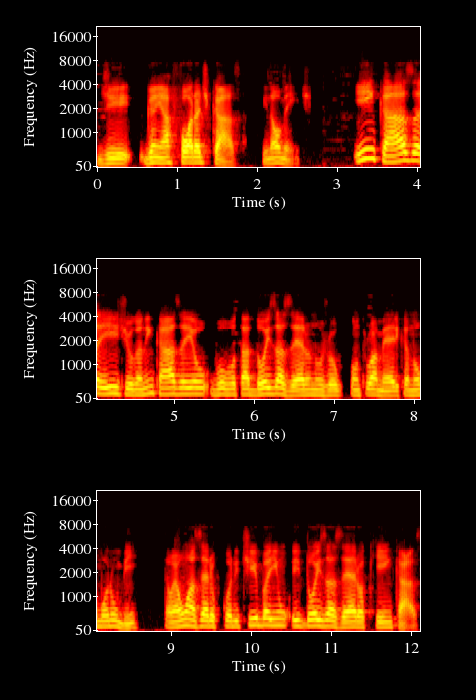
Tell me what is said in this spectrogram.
de ganhar fora de casa, finalmente. E em casa, aí, jogando em casa, eu vou votar 2 a 0 no jogo contra o América no Morumbi. Então é 1 a 0 Coritiba e, um, e 2 a 0 aqui em casa.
